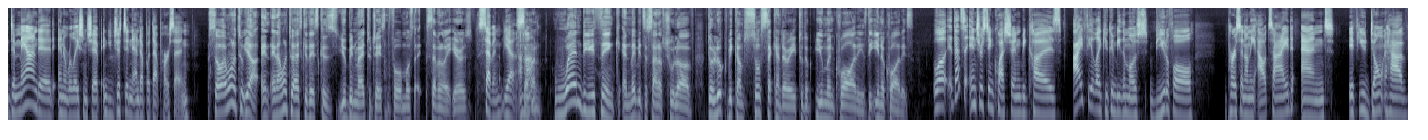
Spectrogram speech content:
demanded in a relationship and you just didn't end up with that person? So I wanted to, yeah, and, and I wanted to ask you this because you've been married to Jason for almost seven or eight years. Seven. Yeah. uh-huh. Seven. When do you think, and maybe it's a sign of true love, the look becomes so secondary to the human qualities, the inner qualities? Well, that's an interesting question because I feel like you can be the most beautiful person on the outside. And if you don't have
